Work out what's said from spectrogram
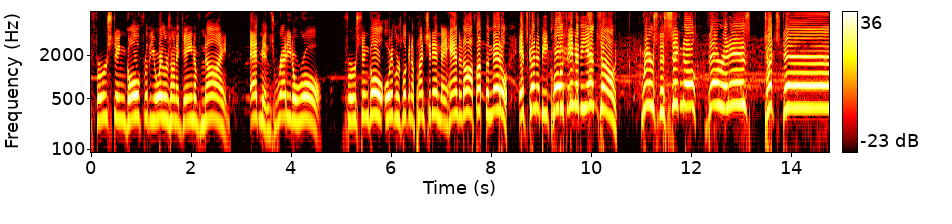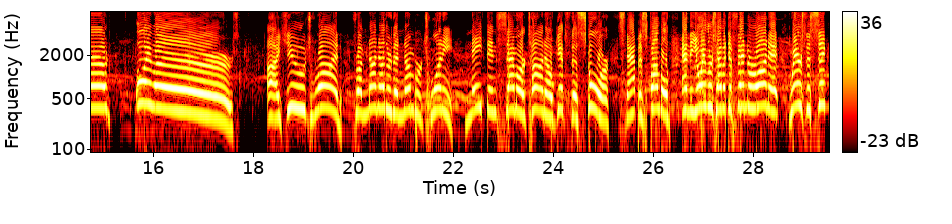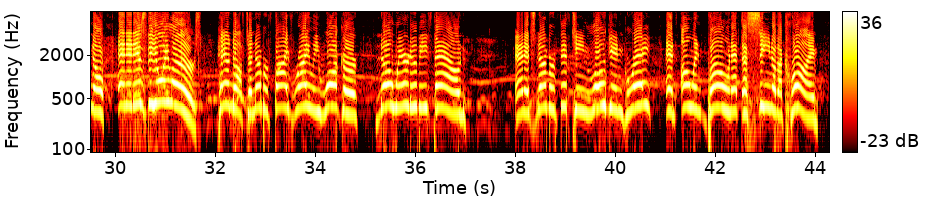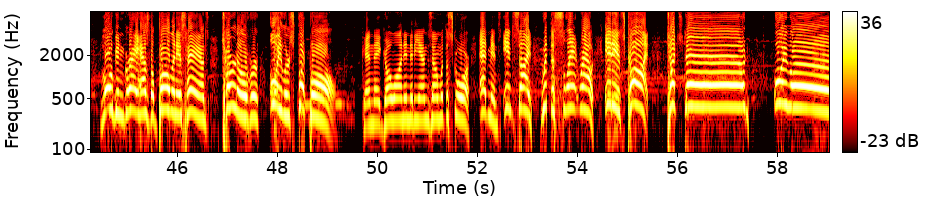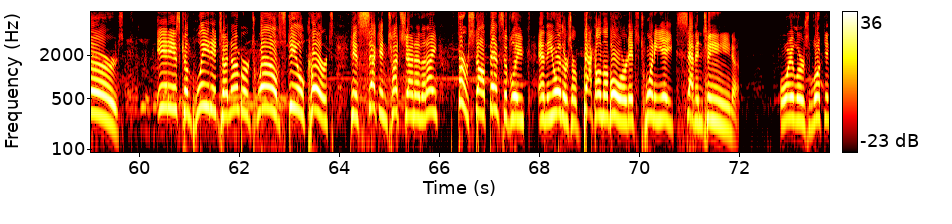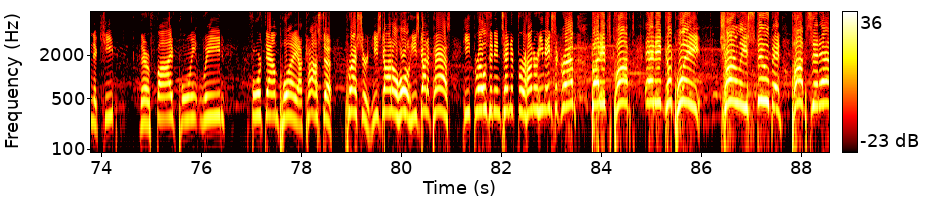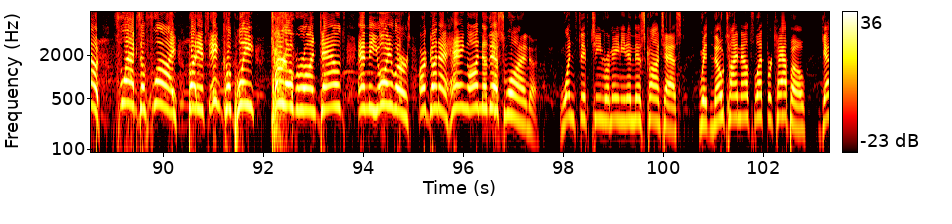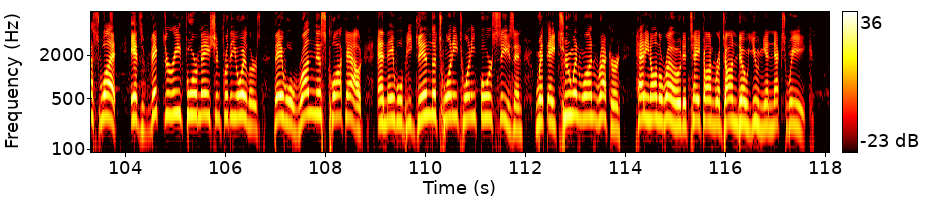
First and goal for the Oilers on a gain of nine. Edmunds ready to roll. First and goal. Oilers looking to punch it in. They hand it off up the middle. It's going to be close into the end zone. Where's the signal? There it is. Touchdown, Oilers! A huge run from none other than number 20, Nathan Sammartano gets the score. Snap is fumbled, and the Oilers have a defender on it. Where's the signal? And it is the Oilers! Handoff to number five, Riley Walker. Nowhere to be found. And it's number 15, Logan Gray, and Owen Bone at the scene of the crime. Logan Gray has the ball in his hands. Turnover, Oilers football. Can they go on into the end zone with the score? Edmunds inside with the slant route. It is caught. Touchdown, Oilers! It is completed to number 12, Steel Kurtz, his second touchdown of the night, first offensively, and the Oilers are back on the board. It's 28 17. Oilers looking to keep their five point lead. Fourth down play. Acosta pressure. He's got a hole. He's got a pass. He throws it intended for Hunter. He makes a grab, but it's popped and incomplete. Charlie Stubin pops it out. Flags a fly, but it's incomplete. Turnover on downs, and the Oilers are going to hang on to this one. 115 remaining in this contest with no timeouts left for Capo. Guess what? It's victory formation for the Oilers. They will run this clock out and they will begin the 2024 season with a 2 and 1 record heading on the road to take on Redondo Union next week.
